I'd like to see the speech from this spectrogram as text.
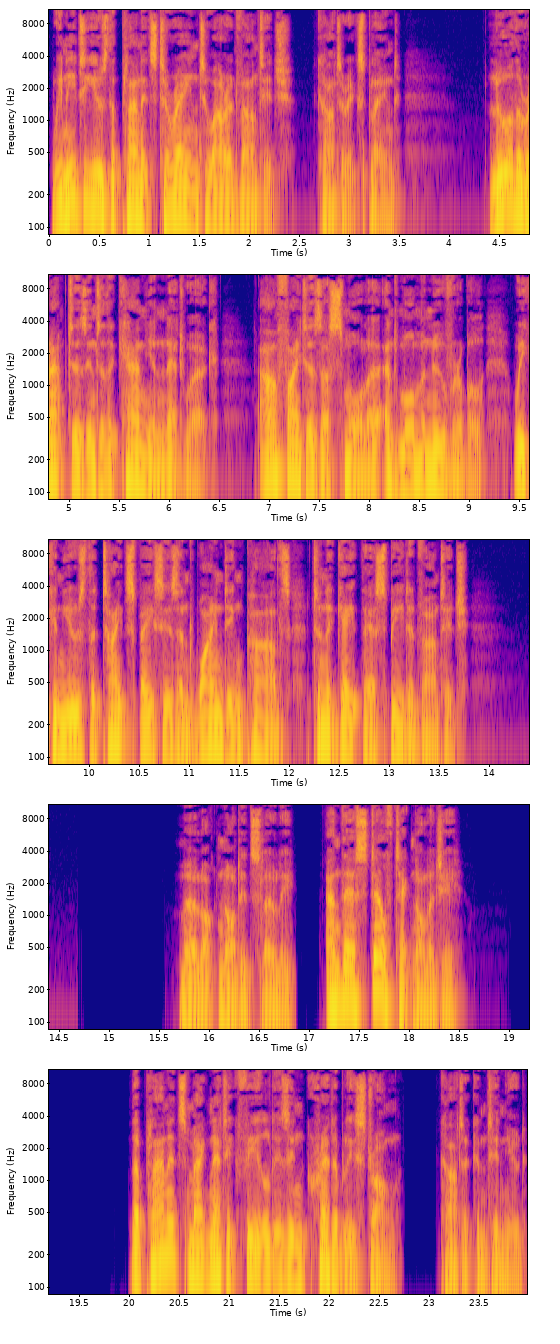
We need to use the planet's terrain to our advantage, Carter explained. Lure the raptors into the canyon network. Our fighters are smaller and more maneuverable. We can use the tight spaces and winding paths to negate their speed advantage. Murlock nodded slowly. And their stealth technology. The planet's magnetic field is incredibly strong, Carter continued.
